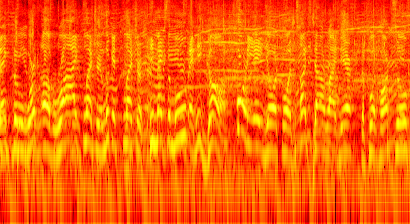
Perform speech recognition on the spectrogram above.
thanks to the work of Rye Fletcher. And look at Fletcher. He makes a move and he's gone. 48 yards for a touchdown right there to put Hartselle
